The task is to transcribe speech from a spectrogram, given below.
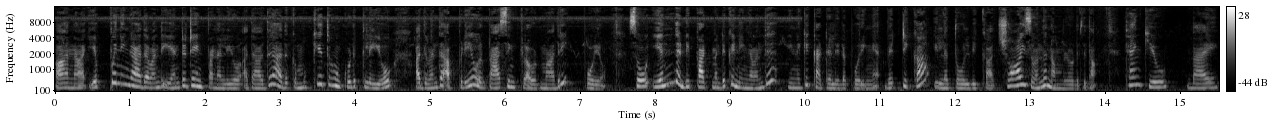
ஆனால் எப்போ நீங்கள் அதை வந்து என்டர்டெயின் பண்ணலையோ அதாவது அதுக்கு முக்கியத்துவம் கொடுக்கலையோ அது வந்து அப்படியே ஒரு பாசிங் க்ளவுட் மாதிரி போயிடும் ஸோ எந்த டிபார்ட்மெண்ட்டுக்கு நீங்கள் வந்து இன்னைக்கு கட்டளிட போகிறீங்க வெற்றிக்கா இல்லை தோல்விக்கா? சாய்ஸ் வந்து நம்மளோடது தான் தேங்க்யூ பாய்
